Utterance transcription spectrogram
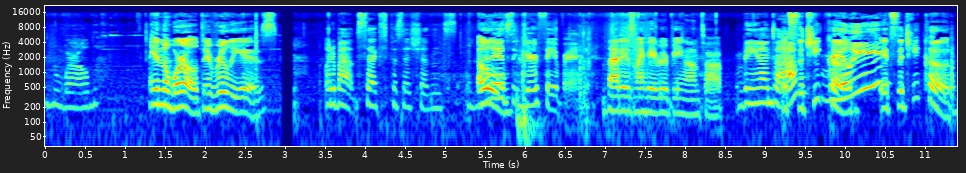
In the world. In the world, it really is. What about sex positions? What Oh. is your favorite? That is my favorite. Being on top. Being on top? It's the cheat code. Really? It's the cheat code.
